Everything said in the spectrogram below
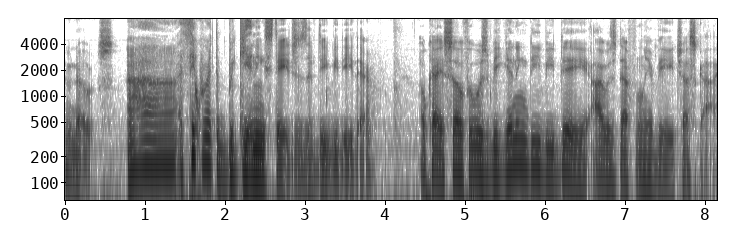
Who knows? Uh, I think we're at the beginning stages of DVD there. Okay, so if it was beginning DVD, I was definitely a VHS guy.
